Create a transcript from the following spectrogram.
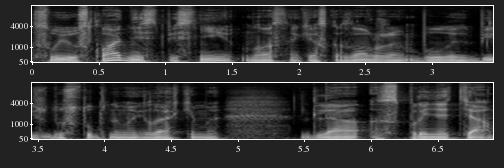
свою складність, пісні, власне, як я сказав, вже були більш доступними і легкими для сприйняття.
